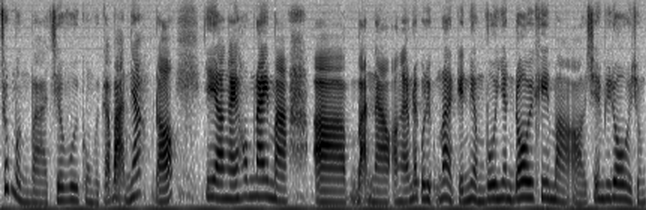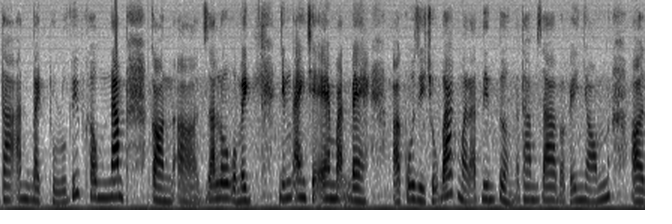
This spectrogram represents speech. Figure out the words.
chúc mừng và chia vui cùng với các bạn nhé đó. Thì à, ngày hôm nay mà à, bạn nào à, ngày hôm nay cô thì cũng là cái niềm vui nhân đôi khi mà ở trên video thì chúng ta ăn bạch thủ lô vip 05 còn ở zalo của mình những anh chị em bạn bè à, cô dì chú bác mà đã tin tưởng đã tham gia vào cái nhóm ờ,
